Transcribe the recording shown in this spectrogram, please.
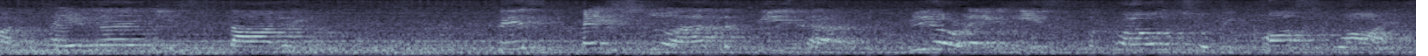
container is starting. Please make sure the beater bearing is supposed to be crosswise.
